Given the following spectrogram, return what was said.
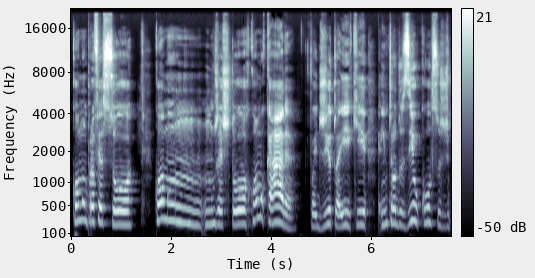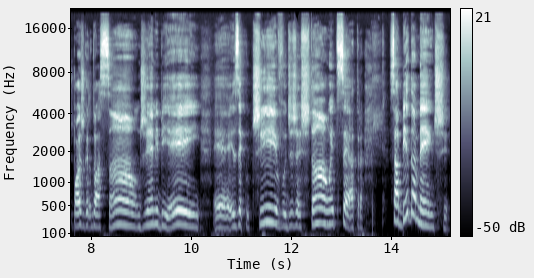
como um professor, como um, um gestor, como o cara foi dito aí que introduziu cursos de pós-graduação, de MBA, é, executivo, de gestão, etc sabidamente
